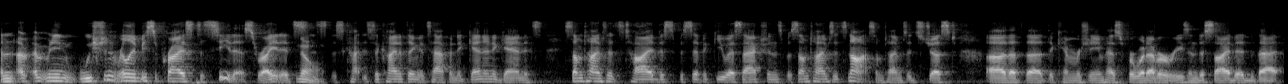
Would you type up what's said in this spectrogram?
And I, I mean, we shouldn't really be surprised to see this, right? It's no. it's, this, it's the kind of thing that's happened again and again. It's sometimes it's tied to specific U.S. actions, but sometimes it's not. Sometimes it's just uh, that the the Kim regime has, for whatever reason, decided that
